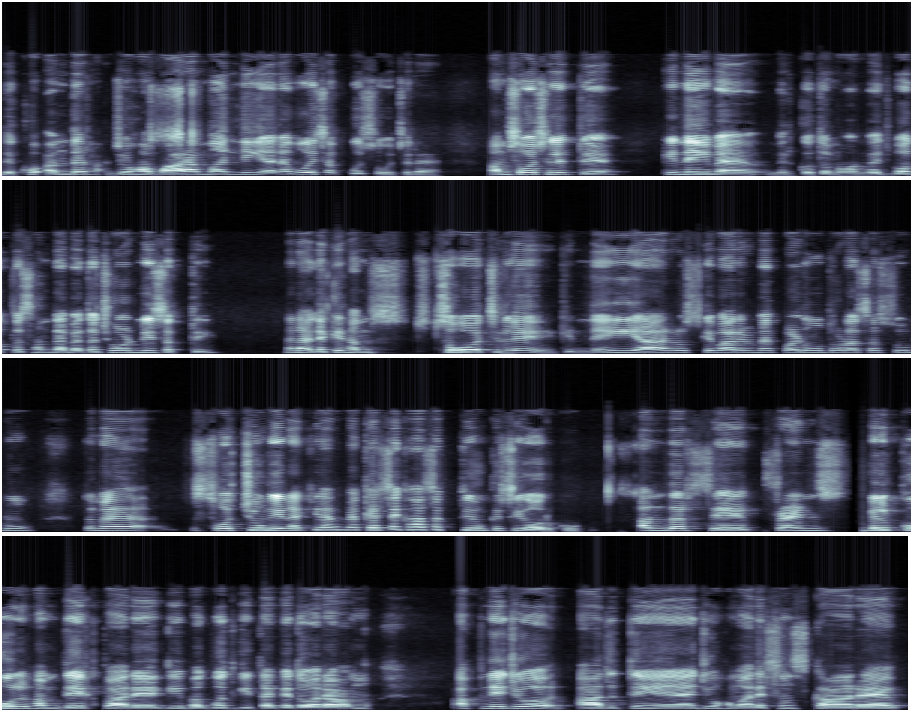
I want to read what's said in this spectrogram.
देखो, अंदर जो हमारा मन नहीं है ना वो ही सब कुछ सोच रहा है। हम सोच लेते हैं कि नहीं, मैं, मेरे को तो नॉन वेज बहुत पसंद है, मैं तो छोड़ नहीं सकती, है ना? लेकिन हम सोच लें कि नहीं यार, उसके बारे में मैं पढ़ूं थोड़ा सा सुनूं तो मैं सोचूँगी ना कि यार, मैं कैसे खा सकती हूँ किसी और को? अंदर से फ्रेंड्स बिल्कुल हम देख पा रहे हैं कि भगवत गीता के द्वारा हम अपने जो आदतें हैं, जो हमारे संस्कार है,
